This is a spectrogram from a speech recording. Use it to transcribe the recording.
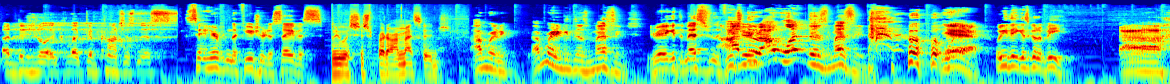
a digital and collective consciousness, sent here from the future to save us. We wish to spread our message. I'm ready. I'm ready to get this message. You ready to get the message from the I, future? dude, I want this message. yeah. What do you think it's going to be? Uh,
